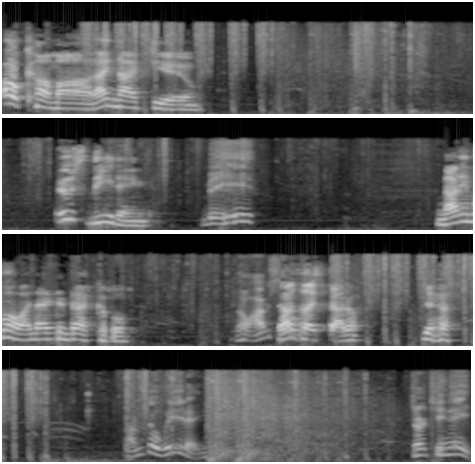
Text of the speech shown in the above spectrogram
Oh, come on. I knifed you. Who's leading? Me? Not anymore. I knifed him back a couple. No, I'm still. That was a nice battle. Yeah. I'm still leading. 13-8.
